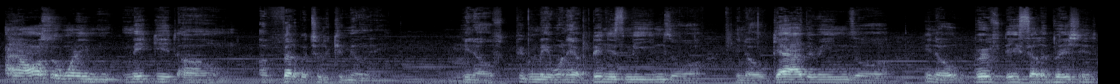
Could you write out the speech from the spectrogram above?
And I also want to make it um, available to the community. You know, people may want to have business meetings or you know gatherings or you know birthday celebrations.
